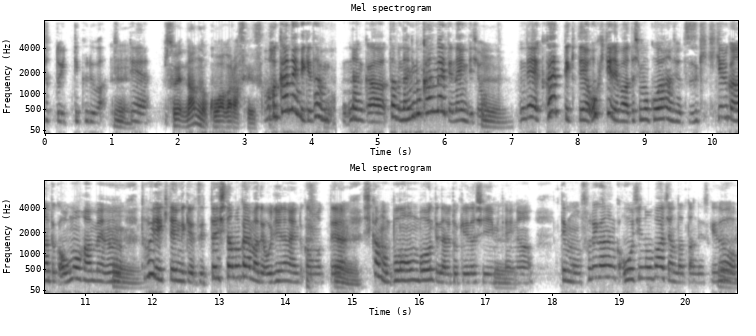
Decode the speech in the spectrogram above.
ちょっと行ってくるわって言って、それ何の怖がらせですか？わかんないんだけど、多分、なんか、多分何も考えてないんでしょ、うん。で、帰ってきて、起きてれば私も怖い話を続き聞けるかなとか思う反面、うん。トイレ行きたいんだけど、絶対下の階まで降りれないとか思って、うん。しかもボーンボーンってなる時計だし、みたいな。でも、それがなんか、王子のおばあちゃんだったんですけど、うん。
